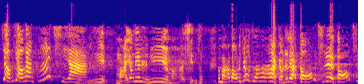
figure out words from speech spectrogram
叫不叫俺哥吃啊？咦，妈养的儿女，妈心疼。妈包的饺子啊，叫恁俩都吃，都吃。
